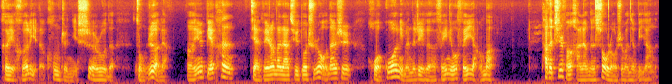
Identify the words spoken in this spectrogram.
可以合理的控制你摄入的。总热量啊，因为别看减肥让大家去多吃肉，但是火锅里面的这个肥牛肥羊吧，它的脂肪含量跟瘦肉是完全不一样的。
